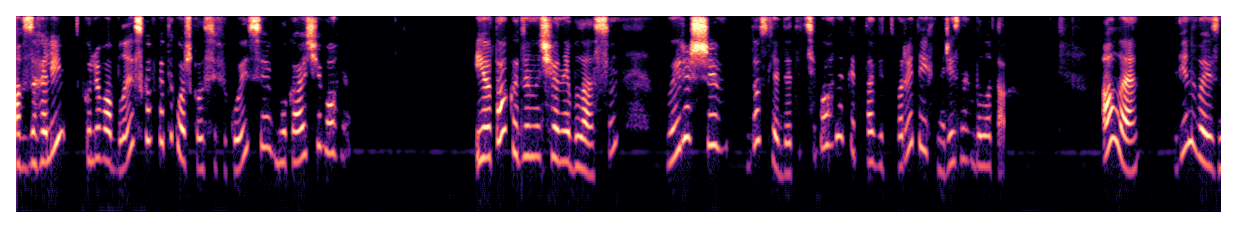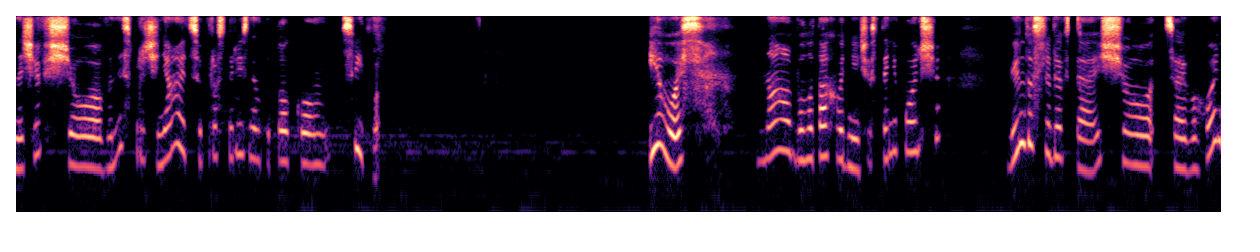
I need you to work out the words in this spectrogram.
А взагалі, кульова блискавка також класифікується як блукаючий вогник. І отак один учений Блесон вирішив дослідити ці вогники та відтворити їх на різних болотах. Але він визначив, що вони спричиняються просто різним потоком світла. І ось на болотах в одній частині Польщі він дослідив те, що цей вогонь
